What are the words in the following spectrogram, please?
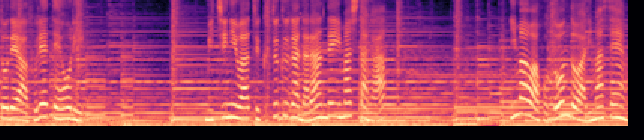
人で溢れており、道にはトゥクトゥクが並んでいましたが、今はほとんどありません。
